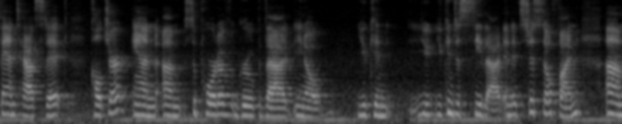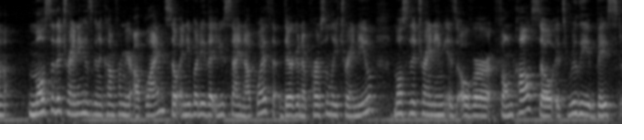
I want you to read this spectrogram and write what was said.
fantastic culture and um, supportive group that, you know, you can you, you can just see that and it's just so fun. Um, most of the training is going to come from your upline. So anybody that you sign up with, they're going to personally train you. Most of the training is over phone call, so it's really based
